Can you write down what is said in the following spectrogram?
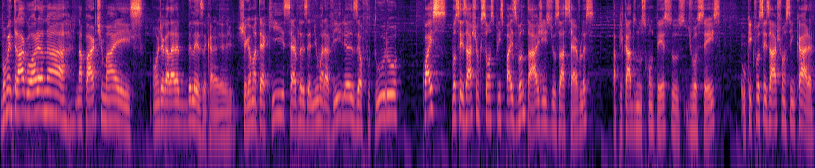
Vamos entrar agora na, na parte mais... Onde a galera... Beleza, cara. Chegamos até aqui, serverless é mil maravilhas, é o futuro. Quais vocês acham que são as principais vantagens de usar serverless aplicado nos contextos de vocês? O que, que vocês acham, assim, cara?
